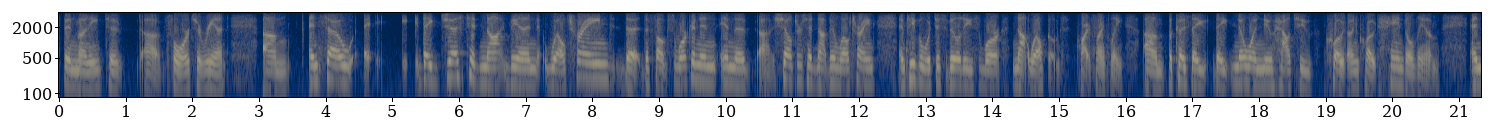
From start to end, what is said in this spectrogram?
spend money to uh, for to rent, um, and so eh, they just had not been well trained. The the folks working in in the uh, shelters had not been well trained, and people with disabilities were not welcomed. Quite frankly, um, because they they no one knew how to quote unquote handle them, and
